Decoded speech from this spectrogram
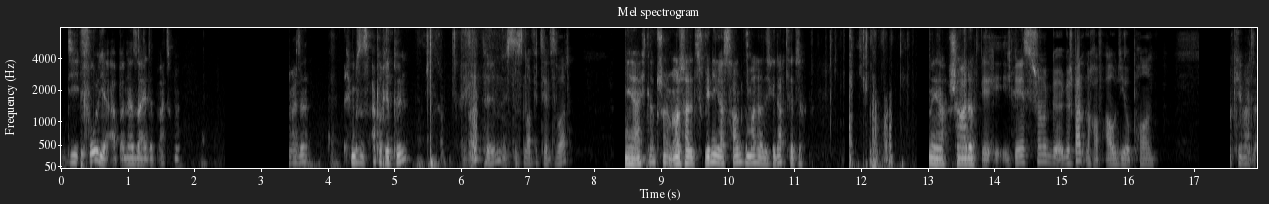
die Folie ab an der Seite. Warte. Warte. Ich muss es abrippeln. Rippeln? Ist das ein offizielles Wort? Ja, ich glaube schon. Aber es hat jetzt weniger Sound gemacht, als ich gedacht hätte. Naja, schade. Ich bin jetzt schon gespannt noch auf Audioporn. Okay, warte.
